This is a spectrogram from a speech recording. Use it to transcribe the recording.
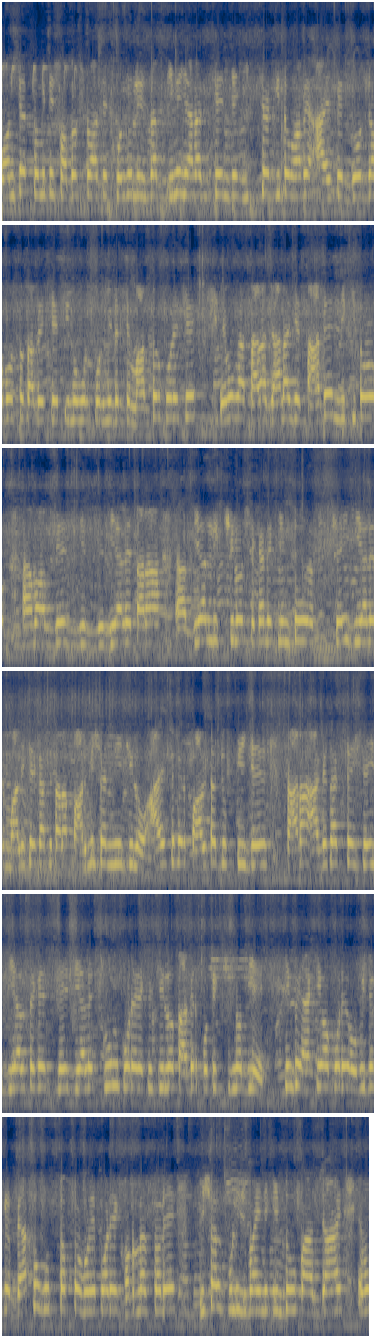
পঞ্চায়েত সমিতির সদস্য আছে ফজলুল ইসলাম, তিনি জানাচ্ছেন যে ইচ্ছাকৃতভাবে আইএসএফ জোর জবস্ত তাদেরকে তৃণমূল কর্মীদেরকে মারধর করেছে এবং তারা জানায় যে তাদের লিখিত যে দেয়ালে তারা দেয়াল লিখছিল, সেখানে কিন্তু সেই দেয়ালের মালিকের কাছে তারা পারমিশন নিয়েছিল। আইএসএফ এর পাল্টা যুক্তি যে তারা আগে থাকতেই সেই দেয়াল থেকে সেই দেয়ালে চুন করে রেখেছিল তাদের প্রতীক চিহ্ন দিয়ে। কিন্তু একে অপরের অভিযোগে ব্যাপক উত্তপ্ত হয়ে পড়ে ঘটনাস্থলে বিশাল পুলিশ বাহিনী কিন্তু যায় এবং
